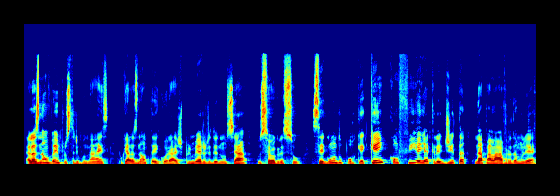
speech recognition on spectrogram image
Elas não vêm para os tribunais porque elas não têm coragem, primeiro, de denunciar o seu agressor, segundo, porque quem confia e acredita na palavra da mulher.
